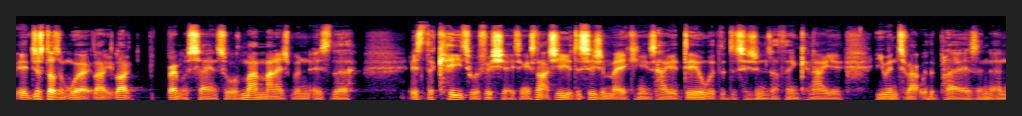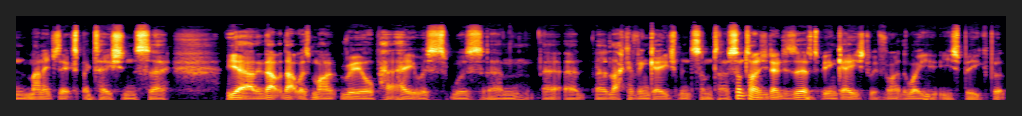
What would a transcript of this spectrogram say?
it just doesn't work. Like like Brent was saying, sort of man management is the is the key to officiating. It's not actually your decision making; it's how you deal with the decisions, I think, and how you you interact with the players and, and manage the expectations. So. Yeah, I think that that was my real pet hate was was um, a, a lack of engagement. Sometimes, sometimes you don't deserve to be engaged with, right? The way you, you speak, but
